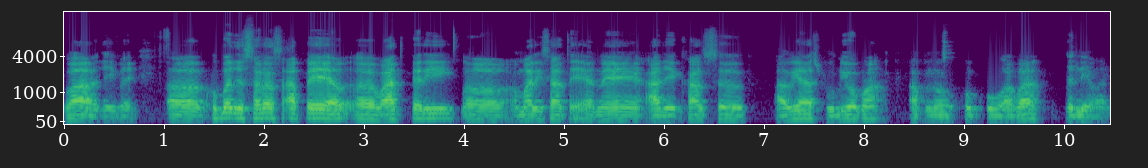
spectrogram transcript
વાહ અજયભાઈ. ખૂબ જ સરસ આપે વાત કરી અમારી સાથે અને આજે ખાસ આવ્યા સ્ટુડિયોમાં. આપનો ખૂબ ખૂબ આભાર. ધન્યવાદ.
